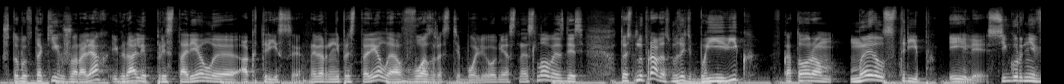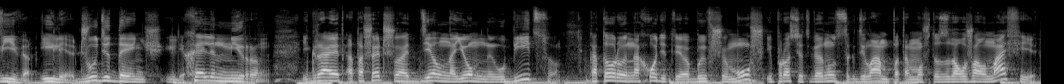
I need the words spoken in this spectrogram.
чтобы в таких же ролях играли престарелые актрисы. Наверное, не престарелые, а в возрасте более уместное слово здесь. То есть, ну правда, смотрите, боевик в котором Мэрил Стрип или Сигурни Вивер или Джуди Денч или Хелен Миррен играет отошедшую отдел наемную убийцу, которую находит ее бывший муж и просит вернуться к делам, потому что задолжал мафии,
